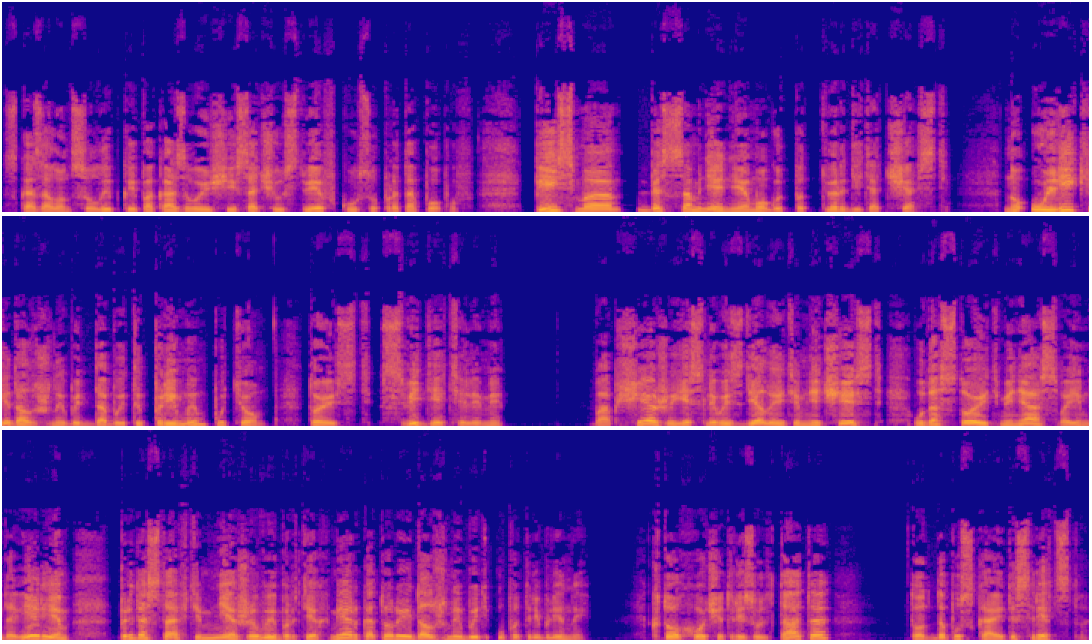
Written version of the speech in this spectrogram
сказал он с улыбкой, показывающей сочувствие вкусу протопопов. — Письма, без сомнения, могут подтвердить отчасти, но улики должны быть добыты прямым путем, то есть свидетелями. Вообще же, если вы сделаете мне честь удостоить меня своим доверием, предоставьте мне же выбор тех мер, которые должны быть употреблены. Кто хочет результата, тот допускает и средства.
